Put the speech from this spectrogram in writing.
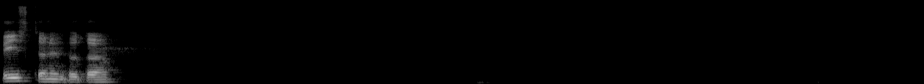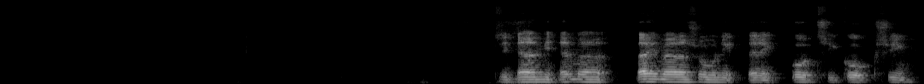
pistänyt tota, sitä, mitä mä päivällä suunnittelin otsikoksi.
